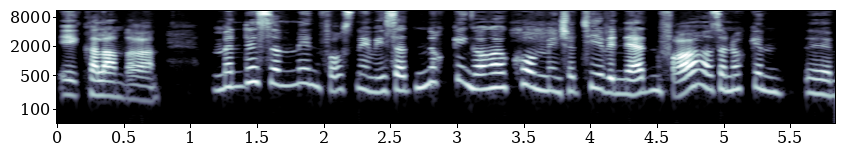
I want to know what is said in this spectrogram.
i kalenderen. Men det som min forskning viser, at noen ganger kom initiativet nedenfra. Altså noen eh,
